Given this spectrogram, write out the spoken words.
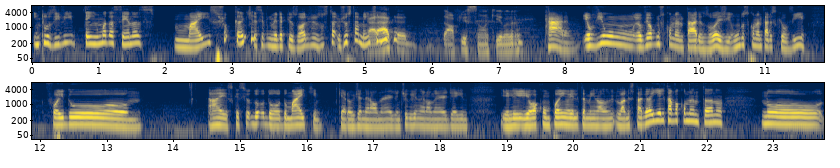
inclusive tem uma das cenas mais chocantes desse primeiro episódio, justa, justamente... Caraca, dá uma aflição aquilo, né? Cara, eu vi um, eu vi alguns comentários hoje, um dos comentários que eu vi foi do ah, esqueci do, do, do, Mike, que era o General Nerd, antigo General Nerd aí. E ele, eu acompanho ele também lá, lá no Instagram e ele tava comentando no.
